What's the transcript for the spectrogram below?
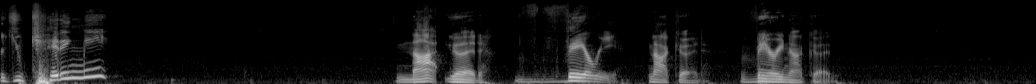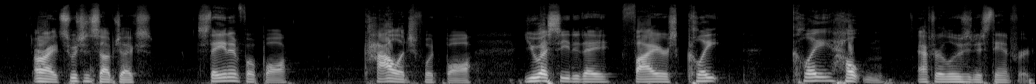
Are you kidding me? Not good. Very not good. Very not good. All right, switching subjects. Staying in football, college football. USC today fires Clay Clay Helton after losing to Stanford.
